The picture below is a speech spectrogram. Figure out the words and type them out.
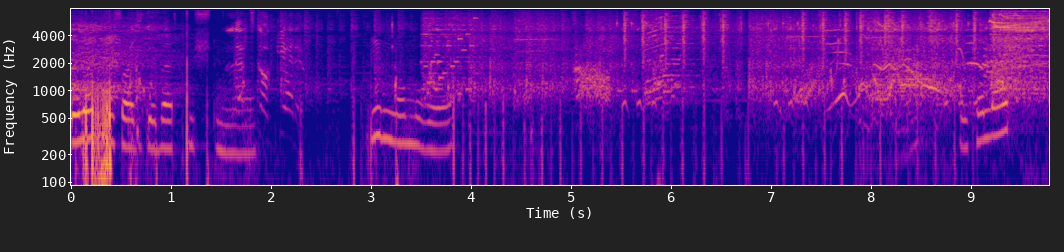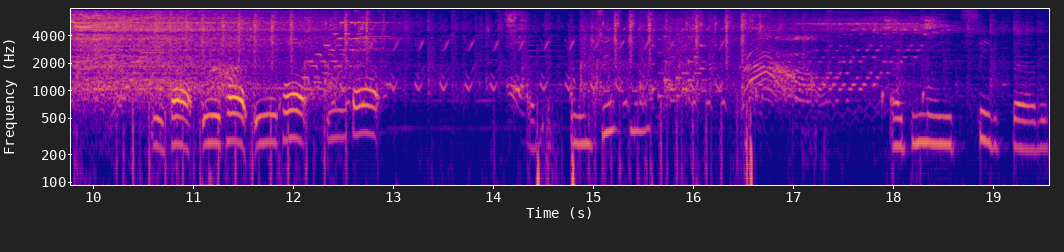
Gol atmasaydı gebertmiştim ya. Gelin lan buraya. Yeterler. Oha oha oha oha. Ölecek mi? Ay bununla yetişseydik bari.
